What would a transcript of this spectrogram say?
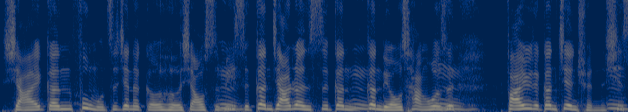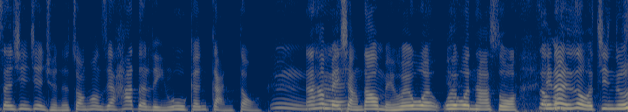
小孩跟父母之间的隔阂消失，嗯、彼此更加认识、更更流畅，或者是。发育的更健全的、嗯。身心健全的状况之下，他的领悟跟感动。嗯，那他没想到美会问会问他说：“哎、那你怎么进入？”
